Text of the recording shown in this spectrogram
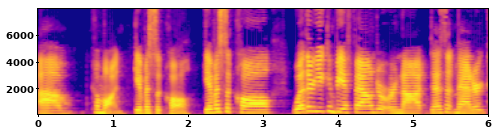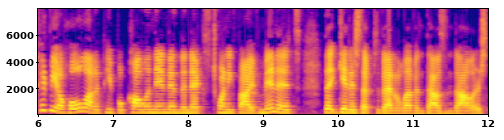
Um, come on, give us a call. Give us a call. Whether you can be a founder or not doesn't matter. It could be a whole lot of people calling in in the next 25 minutes that get us up to that $11,000.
